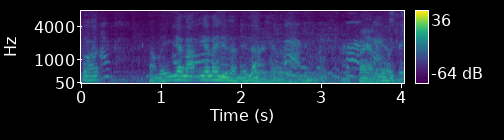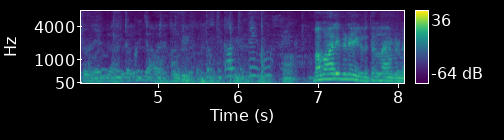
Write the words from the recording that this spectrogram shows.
तो हात हा याला याला हे झालंय ना? पायाला बाबा अलीकडे इकडे अलीकडे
